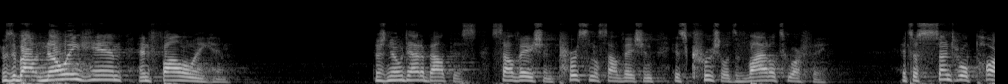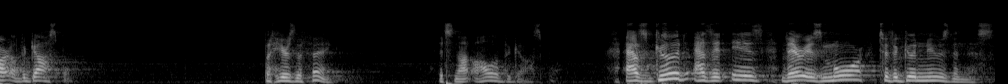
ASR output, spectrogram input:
It was about knowing Him and following Him. There's no doubt about this. Salvation, personal salvation, is crucial. It's vital to our faith. It's a central part of the gospel. But here's the thing it's not all of the gospel. As good as it is, there is more to the good news than this.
